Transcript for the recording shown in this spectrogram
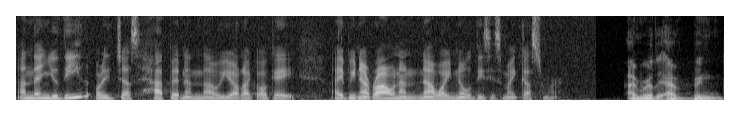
and then you did, or it just happened and now you're like, okay, I've been around and now I know this is my customer. I'm really I've been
